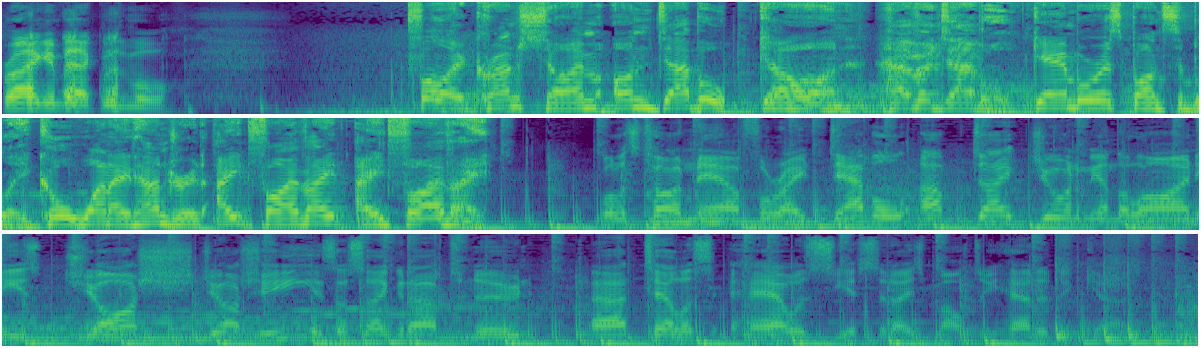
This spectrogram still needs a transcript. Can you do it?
Breaking back with more. Follow Crunch Time on Dabble. Go on, have a dabble. Gamble responsibly. Call 1 800 858 858. Well, it's time now for a dabble update. Joining me on the line is Josh. Joshy, as I say good afternoon, uh, tell us how was yesterday's multi? How did it go?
